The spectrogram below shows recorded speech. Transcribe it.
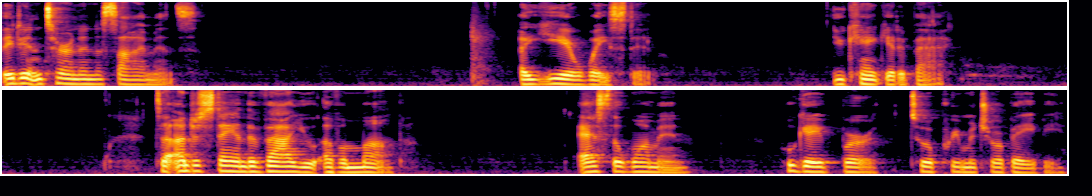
They didn't turn in assignments. A year wasted. You can't get it back. To understand the value of a month, ask the woman who gave birth to a premature baby.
